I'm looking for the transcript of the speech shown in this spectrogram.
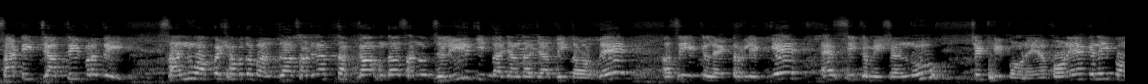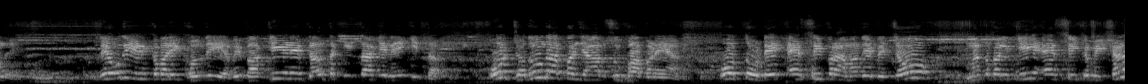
ਸਾਡੀ ਜਾਤੀ ਪ੍ਰਤੀ ਸਾਨੂੰ ਅਪਸ਼ਬਦ ਵਰਤਦਾ, ਸਾਡੇ ਨਾਲ ਧੱਕਾ ਹੁੰਦਾ, ਸਾਨੂੰ ਜਲੀਲ ਕੀਤਾ ਜਾਂਦਾ ਜਾਤੀ ਤੌਰ ਤੇ, ਅਸੀਂ ਇੱਕ ਲੈਟਰ ਲਿਖ ਕੇ ਐਸਸੀ ਕਮਿਸ਼ਨ ਨੂੰ ਚਿੱਠੀ ਪਾਉਣੇ ਆ ਪਾਉਣੇ ਆ ਕਿ ਨਹੀਂ ਪਾਉਂਦੇ? ਤੇ ਉਹਦੀ ਇਨਕੁਆਰੀ ਖੁੱਲਦੀ ਹੈ ਵੀ ਬਾਕੀ ਇਹਨੇ ਗਲਤ ਕੀਤਾ ਕਿ ਨਹੀਂ ਕੀਤਾ। ਉਹ ਜਦੋਂ ਦਾ ਪੰਜਾਬ ਸੂਬਾ ਬਣਿਆ ਉਹ ਤੁਹਾਡੇ ਐਸਸੀ ਭਰਾਵਾਂ ਦੇ ਵਿੱਚੋਂ ਮਤਲਬ ਕਿ ਐਸਸੀ ਕਮਿਸ਼ਨ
